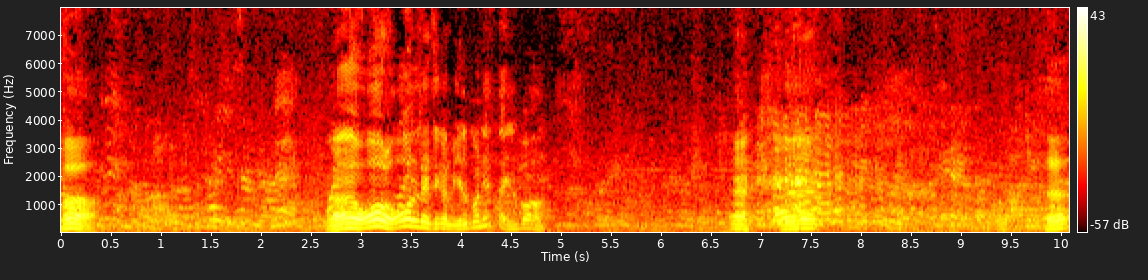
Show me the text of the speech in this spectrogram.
어. 어, 올, 올래 지금 일본 있다, 일본. 예, 예. 예.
